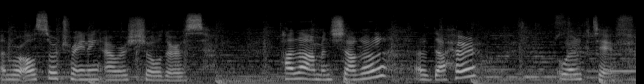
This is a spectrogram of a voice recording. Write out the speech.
and we're also training our shoulders. هلا عم نشغل الظهر والكتاف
